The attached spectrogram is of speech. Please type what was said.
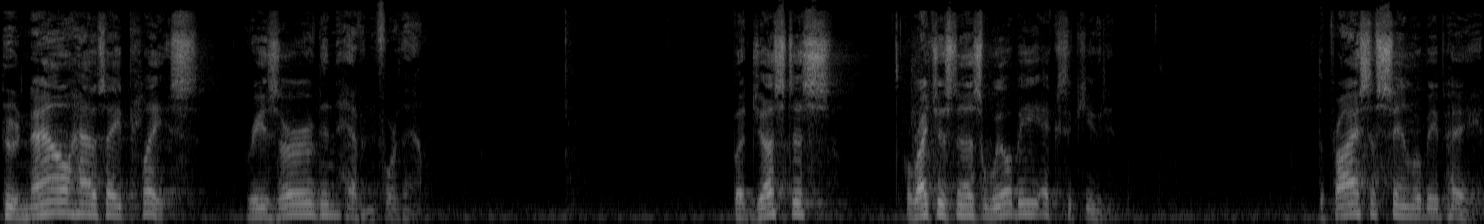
who now has a place reserved in heaven for them. But justice or righteousness will be executed. The price of sin will be paid.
